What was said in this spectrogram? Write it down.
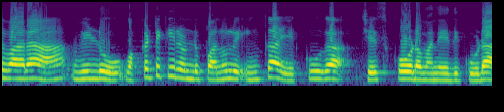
ద్వారా వీళ్ళు ఒక్కటికి రెండు పనులు ఇంకా ఎక్కువగా చేసుకోవడం అనేది కూడా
